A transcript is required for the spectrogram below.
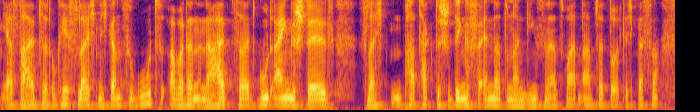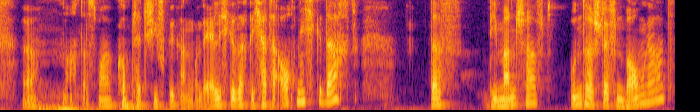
Erste Halbzeit, okay, vielleicht nicht ganz so gut, aber dann in der Halbzeit gut eingestellt, vielleicht ein paar taktische Dinge verändert und dann ging es in der zweiten Halbzeit deutlich besser. Äh, na, das war komplett schief gegangen. Und ehrlich gesagt, ich hatte auch nicht gedacht, dass die Mannschaft unter Steffen Baumgart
